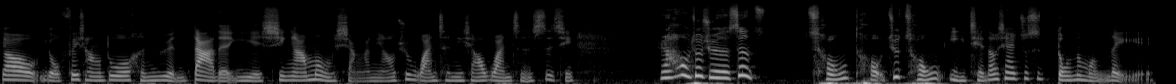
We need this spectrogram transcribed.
要有非常多很远大的野心啊、梦想啊，你要去完成你想要完成的事情。然后我就觉得这。从头就从以前到现在就是都那么累耶，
